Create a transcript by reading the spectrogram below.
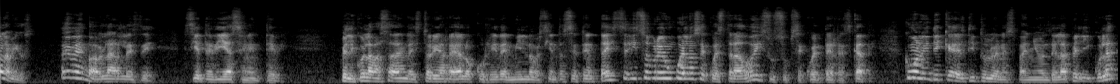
Hola amigos, hoy vengo a hablarles de Siete días en Entebbe, película basada en la historia real ocurrida en 1976 sobre un vuelo secuestrado y su subsecuente rescate, como lo indica el título en español de la película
